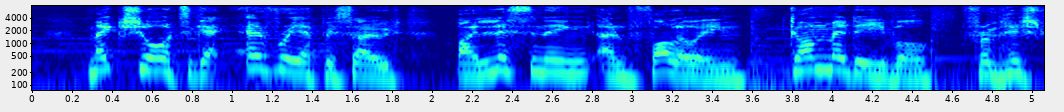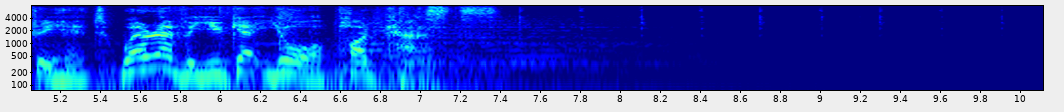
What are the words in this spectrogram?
Make sure to get every episode by listening and following Gone Medieval from History Hit, wherever you get your podcasts.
